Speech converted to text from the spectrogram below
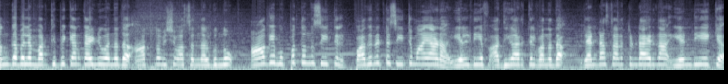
അംഗബലം വർദ്ധിപ്പിക്കാൻ കഴിഞ്ഞുവെന്നത് ആത്മവിശ്വാസം നൽകുന്നു. ആകെ മുപ്പത്തൊന്ന് സീറ്റിൽ പതിനെട്ട് സീറ്റുമായാണ് എൽ ഡി എഫ് അധികാരത്തിൽ വന്നത്. രണ്ടാം സ്ഥാനത്തുണ്ടായിരുന്ന എൻ ഡി എക്ക്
